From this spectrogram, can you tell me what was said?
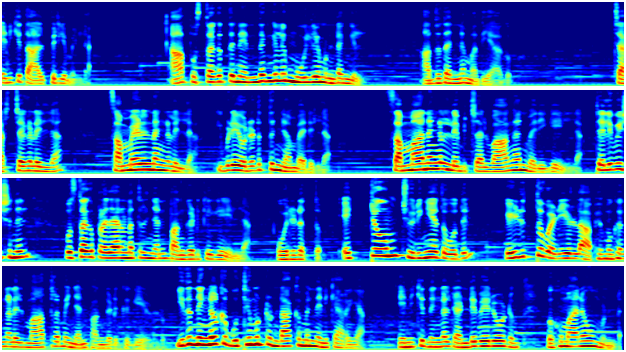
എനിക്ക് താല്പര്യമില്ല ആ പുസ്തകത്തിന് എന്തെങ്കിലും മൂല്യമുണ്ടെങ്കിൽ അത് തന്നെ മതിയാകും. ചർച്ചകളില്ല സമ്മേളനങ്ങളില്ല ഇവിടെ ഒരിടത്തും ഞാൻ വരില്ല. സമ്മാനങ്ങൾ ലഭിച്ചാൽ വാങ്ങാൻ വരികയില്ല. ടെലിവിഷനിൽ പുസ്തക പ്രചാരണത്തിൽ ഞാൻ പങ്കെടുക്കുകയില്ല. ഒരിടത്തും. ഏറ്റവും ചുരുങ്ങിയ തോതിൽ എഴുത്തു വഴിയുള്ള അഭിമുഖങ്ങളിൽ മാത്രമേ ഞാൻ പങ്കെടുക്കുകയുള്ളൂ. ഇത് നിങ്ങൾക്ക് ബുദ്ധിമുട്ടുണ്ടാക്കുമെന്ന് എനിക്കറിയാം. എനിക്ക് നിങ്ങൾ രണ്ടുപേരോടും ബഹുമാനവുമുണ്ട്.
